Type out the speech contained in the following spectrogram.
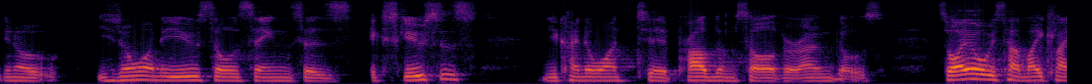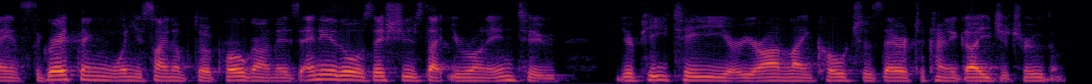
You know, you don't want to use those things as excuses. You kind of want to problem solve around those. So I always tell my clients the great thing when you sign up to a program is any of those issues that you run into, your PT or your online coach is there to kind of guide you through them.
